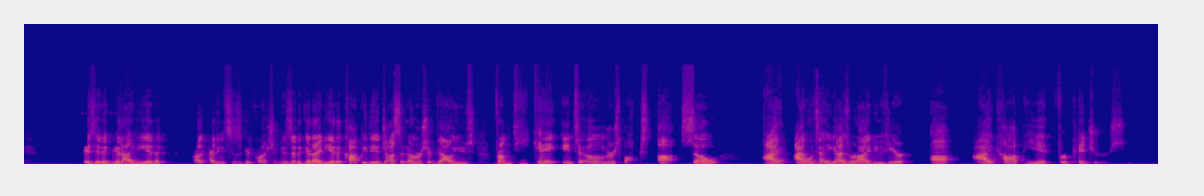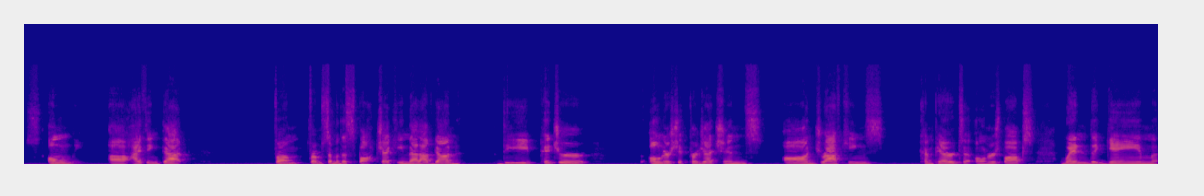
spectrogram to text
"Is it a good idea to?" I think this is a good question. Is it a good idea to copy the adjusted ownership values from DK into OwnersBox? Uh, so I I will tell you guys what I do here. Uh, I copy it for pitchers only. Uh, I think that from from some of the spot checking that I've done, the pitcher ownership projections on DraftKings compared to OwnersBox when the game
